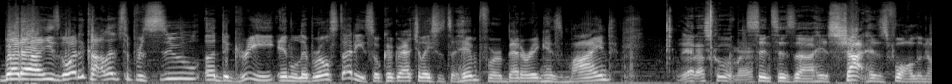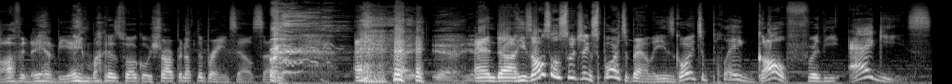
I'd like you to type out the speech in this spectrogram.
but uh, he's going to college to pursue a degree in liberal studies. So congratulations to him for bettering his mind. Yeah, that's cool, man. Since his uh, his shot has fallen off in the NBA, might as well go sharpen up the brain cells. son. Right, Yeah, yeah. and uh, he's also switching sports. Apparently, he's going to play golf for the Aggies.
